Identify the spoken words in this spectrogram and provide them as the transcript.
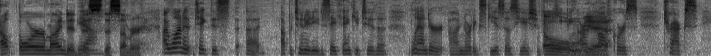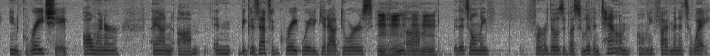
outdoor minded this this summer. I want to take this uh, opportunity to say thank you to the Lander uh, Nordic Ski Association for Oh, keeping our yeah. golf course tracks in great shape all winter. And um, and because that's a great way to get outdoors. Mm-hmm, um, It's only for those of us who live in town, only five minutes away.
